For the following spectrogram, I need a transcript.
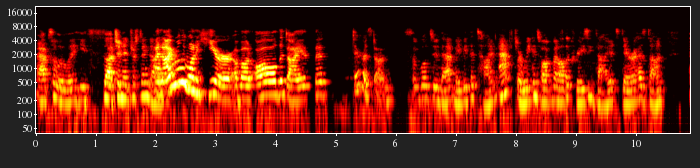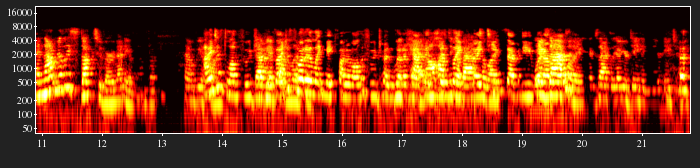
Absolutely. He's such an interesting guy. And I really want to hear about all the diets that Dara's done. So we'll do that maybe the time after. We can talk about all the crazy diets Dara has done and not really stuck to very many of them, but that would be fun. I just love food That'd be a trends. I just want to like make fun of all the food trends We that have can. happened since like back to, like- 1970, whatever. Exactly. Exactly. Oh, you're dating me. You're aging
